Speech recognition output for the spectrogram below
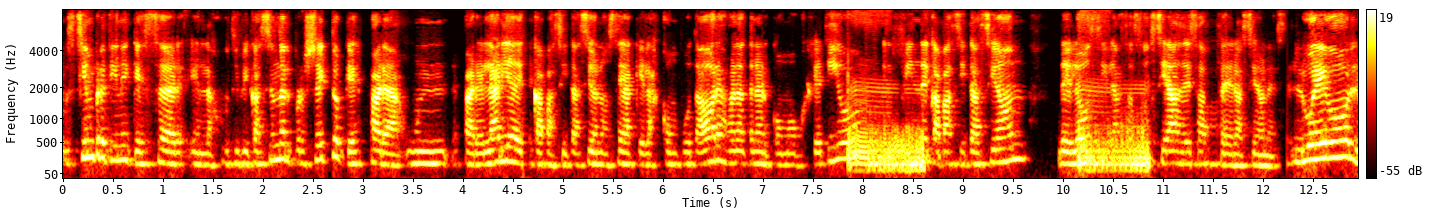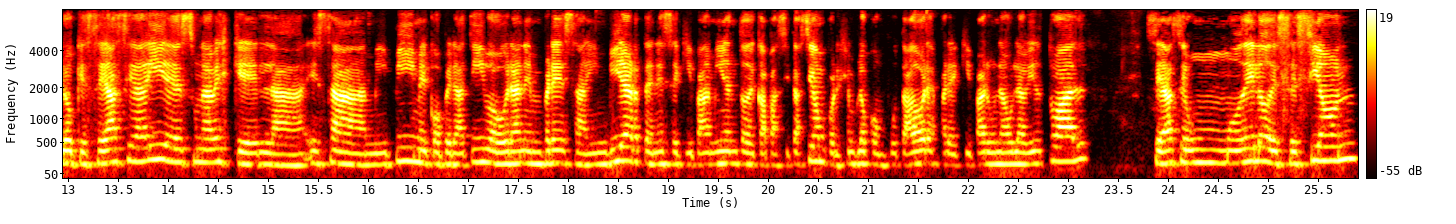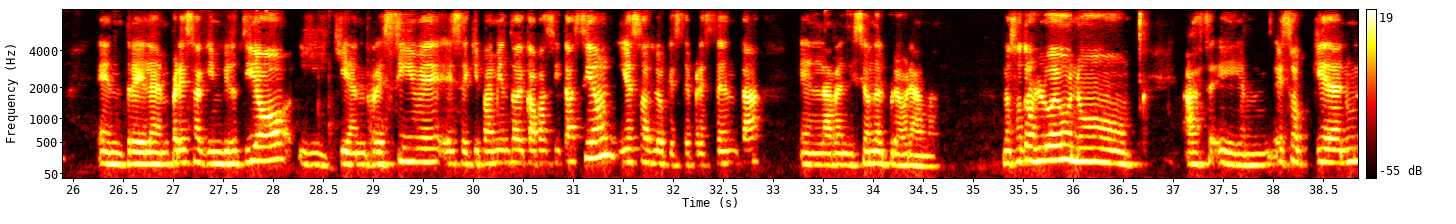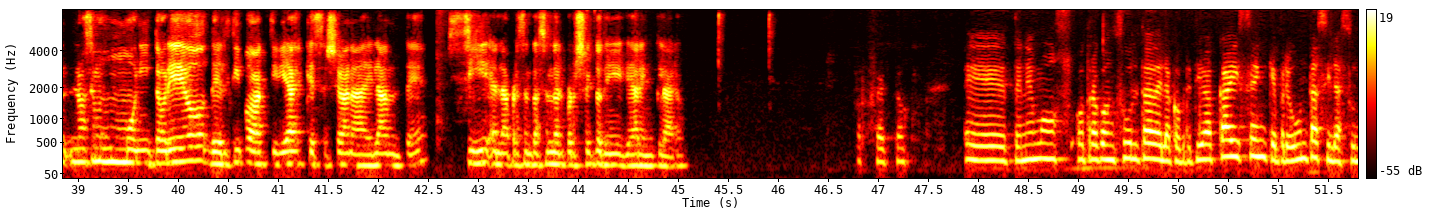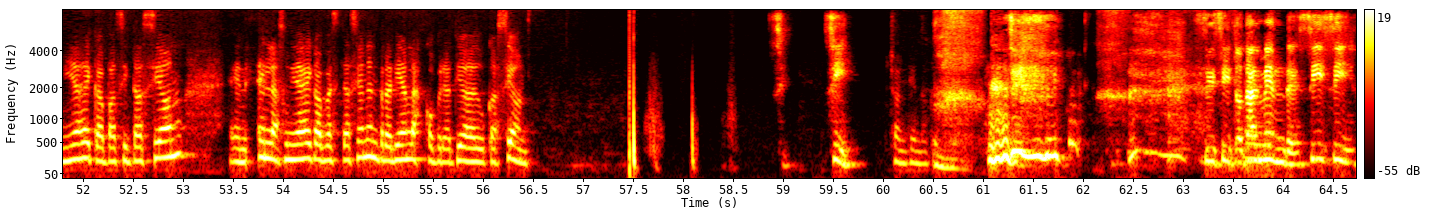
siempre tiene que ser en la justificación del proyecto que es para, un, para el área de capacitación, o sea que las computadoras van a tener como objetivo el fin de capacitación de los y las asociadas de esas federaciones. Luego, lo que se hace ahí es, una vez que la, esa MIPYME, cooperativa o gran empresa invierte en ese equipamiento de capacitación, por ejemplo, computadoras para equipar un aula virtual, se hace un modelo de sesión entre la empresa que invirtió y quien recibe ese equipamiento de capacitación, y eso es lo que se presenta en la rendición del programa. Nosotros luego no, eso queda en no hacemos un monitoreo del tipo de actividades que se llevan adelante, sí en la presentación del proyecto tiene que quedar en claro. Perfecto. Eh, tenemos otra consulta de la cooperativa Kaizen que pregunta si las unidades de capacitación en, las unidades de capacitación entrarían las cooperativas de educación. Sí. sí. Yo entiendo que sí. sí, sí, totalmente, sí, sí.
